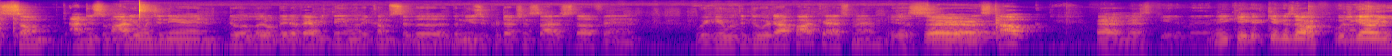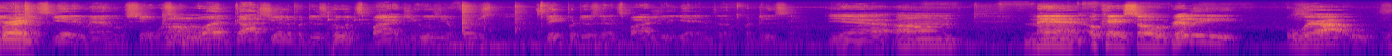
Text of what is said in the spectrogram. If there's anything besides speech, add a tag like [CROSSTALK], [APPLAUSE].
some I do some audio engineering, do a little bit of everything when it comes to the the music production side of stuff, and we're here with the Do or Die podcast, man. Yes, sir. Let's talk. All right, man. Let's get it, man. Need kick it, kick us off. What you got on your brain? Let's get it, man. Shit. So Mm. what got you into producing? Who inspired you? Who was your first big producer that inspired you to get into producing? Yeah. Um, man. Okay. So really, where I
